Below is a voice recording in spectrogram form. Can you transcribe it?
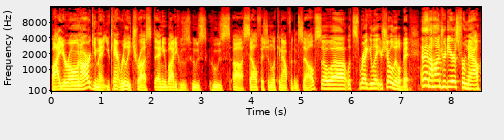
by your own argument, you can't really trust anybody who's who's who's uh, selfish and looking out for themselves. So uh, let's regulate your show a little bit. And then hundred years from now,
